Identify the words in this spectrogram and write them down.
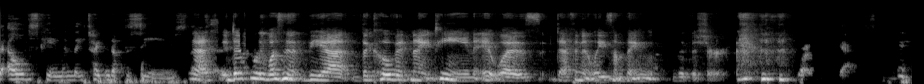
the elves came and they tightened up the seams. Yes, it definitely wasn't the uh, the COVID nineteen. It was definitely something with the shirt. Yes.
